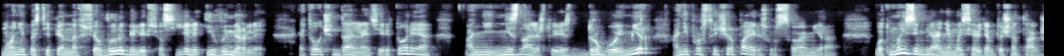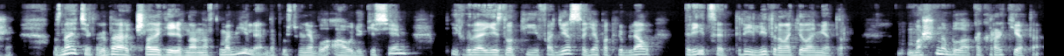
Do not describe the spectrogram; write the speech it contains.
но они постепенно все вырубили, все съели и вымерли. Это очень дальняя территория, они не знали, что есть другой мир, они просто исчерпали ресурсы своего мира. Вот мы, земляне, мы себя ведем точно так же. Знаете, когда человек едет на, на автомобиле, допустим, у меня была Audi Q7, и когда я ездил Киев-Одесса, я потреблял 33 литра на километр. Машина была как ракета.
